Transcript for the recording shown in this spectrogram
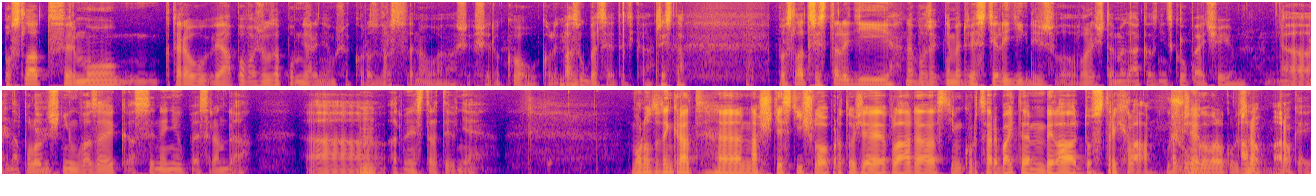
Poslat firmu, kterou já považuji za poměrně už jako rozvrstvenou a širokou, kolik vás mhm. vůbec je teďka? 300. Poslat 300 lidí, nebo řekněme 200 lidí, když odečteme zákaznickou péči, na poloviční úvazek asi není úplně sranda a hmm. administrativně. Ono to tenkrát eh, naštěstí šlo, protože vláda s tím Kurzarbeitem byla dost rychlá. Už takže, fungoval Kurzarbeit. Ano, ano. Okay,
